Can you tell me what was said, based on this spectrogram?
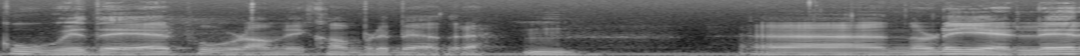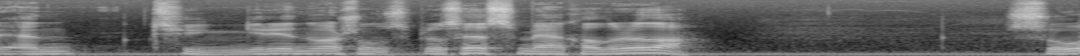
gode ideer på hvordan vi kan bli bedre. Mm. Uh, når det gjelder en tyngre innovasjonsprosess, som jeg kaller det, da, så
